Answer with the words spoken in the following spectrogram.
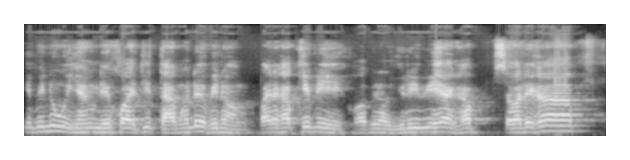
ยังไม่นู่นยังเดี๋ยวคอยติดตามกันเด้อพี่น้องไปนะครับคลิปนี้ขอพี่น้องอยู่ดีวิแห้งครับ สวัสดีครับ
